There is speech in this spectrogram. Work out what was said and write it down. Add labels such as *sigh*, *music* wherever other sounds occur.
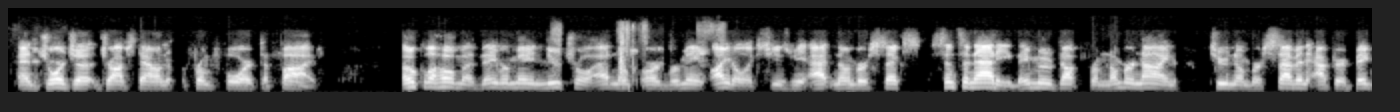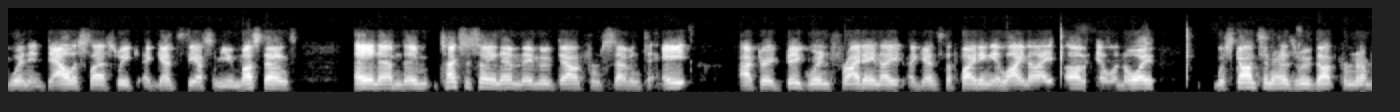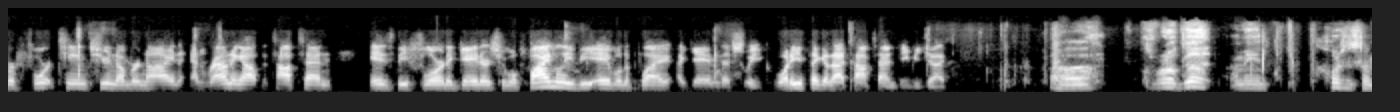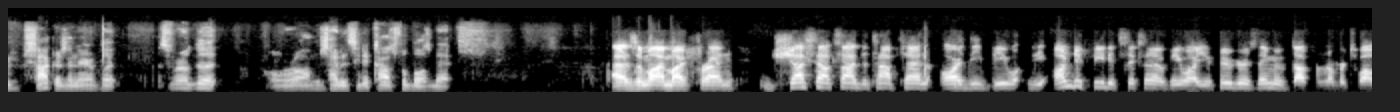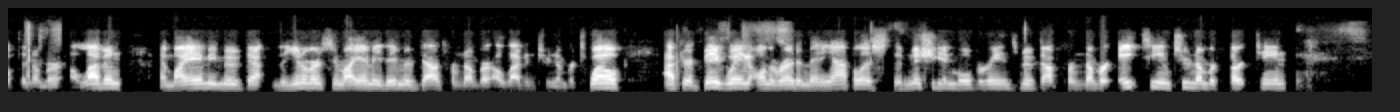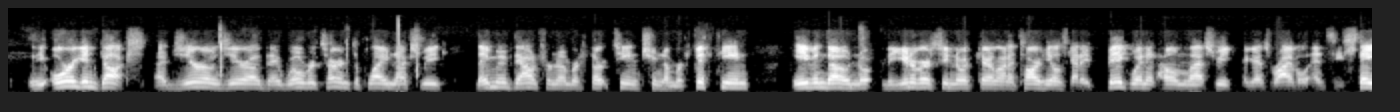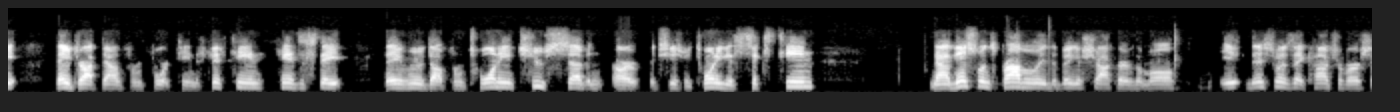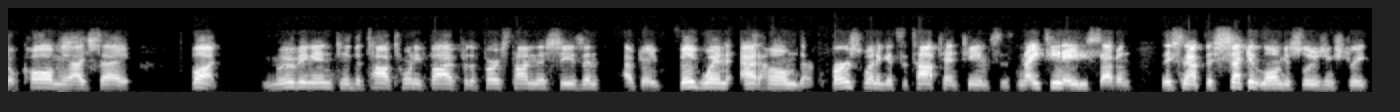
and Georgia drops down from 4 to 5. Oklahoma, they remain neutral at no, or remain idle, excuse me, at number 6. Cincinnati, they moved up from number 9 to number 7 after a big win in Dallas last week against the SMU Mustangs. A&M, they Texas A&M, they moved down from seven to eight after a big win Friday night against the Fighting Illini of Illinois. Wisconsin has moved up from number 14 to number nine, and rounding out the top 10 is the Florida Gators, who will finally be able to play a game this week. What do you think of that top 10, DBJ? Uh, it's real good. I mean, of course, there's some shockers in there, but it's real good overall. I'm just happy to see that college football's back as am I, my friend. Just outside the top 10 are the B- the undefeated 6 0 BYU Cougars. They moved up from number 12 to number 11. And Miami moved down, the University of Miami, they moved down from number 11 to number 12. After a big win on the road in Minneapolis, the Michigan Wolverines moved up from number 18 to number 13. The Oregon Ducks at 0 0, they will return to play next week. They moved down from number 13 to number 15 even though the University of North Carolina Tar Heels got a big win at home last week against rival NC State, they dropped down from 14 to 15. Kansas State, they've moved up from 20 to 7 or excuse me, 20 to 16. Now, this one's probably the biggest shocker of them all. It, this was a controversial call, may I say, but moving into the top 25 for the first time this season, after a big win at home, their first win against the top 10 team since 1987. They snapped the second longest losing streak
